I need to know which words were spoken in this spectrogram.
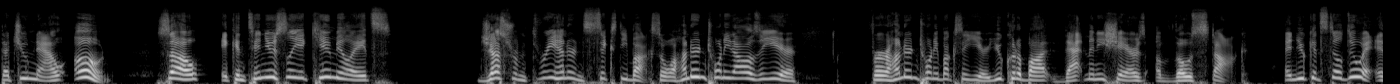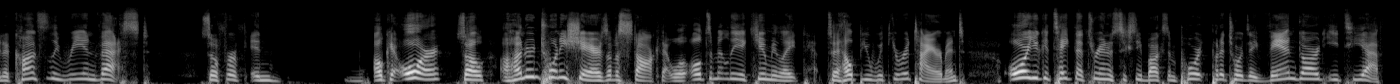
that you now own. So it continuously accumulates just from 360 bucks. So $120 a year. For 120 bucks a year, you could have bought that many shares of those stock. And you could still do it and constantly reinvest. So for in Okay, or so 120 shares of a stock that will ultimately accumulate to help you with your retirement, or you could take that 360 bucks and put it towards a Vanguard ETF,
